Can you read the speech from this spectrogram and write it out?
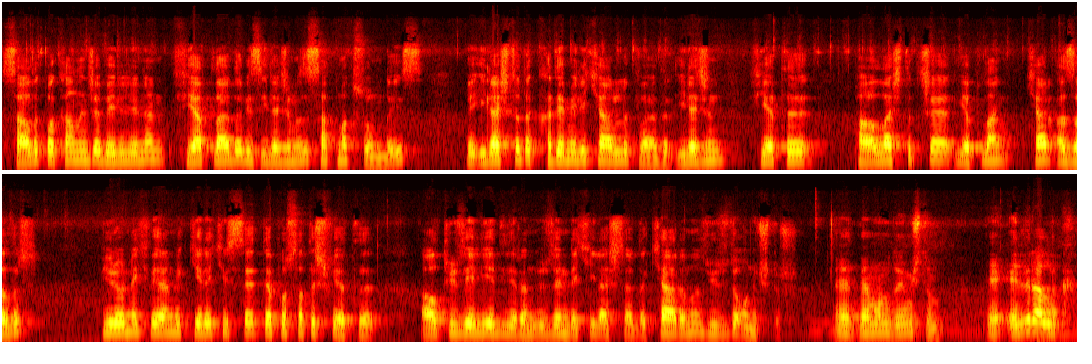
Sağlık Bakanlığı'nca belirlenen fiyatlarda biz ilacımızı satmak zorundayız. Ve ilaçta da kademeli karlılık vardır. İlacın fiyatı pahalılaştıkça yapılan kar azalır. Bir örnek vermek gerekirse depo satış fiyatı 657 liranın üzerindeki ilaçlarda karımız %13'tür. Evet ben bunu duymuştum. E, 50 liralık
